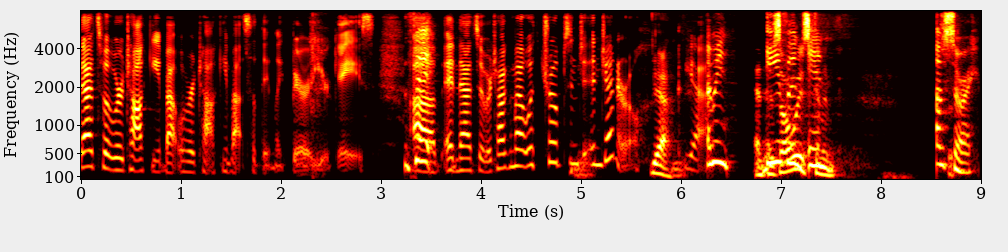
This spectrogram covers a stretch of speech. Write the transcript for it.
That's what we're talking about when we're talking about something like bury your gays. Um, and that's what we're talking about with tropes in, in general. Yeah. Yeah. I mean, And there's even always in. going to I'm sorry.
